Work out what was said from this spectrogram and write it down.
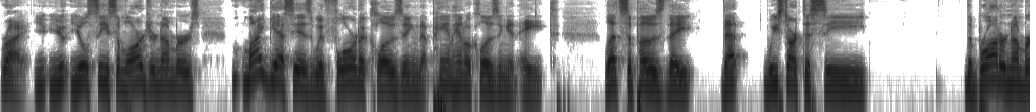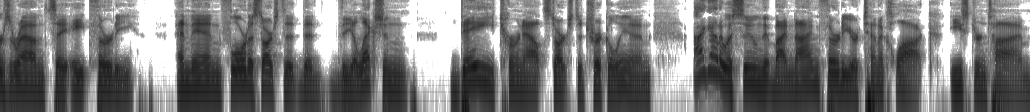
right. You, you you'll see some larger numbers. My guess is with Florida closing, that Panhandle closing at eight. Let's suppose they that we start to see the broader numbers around say eight thirty, and then Florida starts to the the election day turnout starts to trickle in. I got to assume that by nine thirty or ten o'clock Eastern time,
